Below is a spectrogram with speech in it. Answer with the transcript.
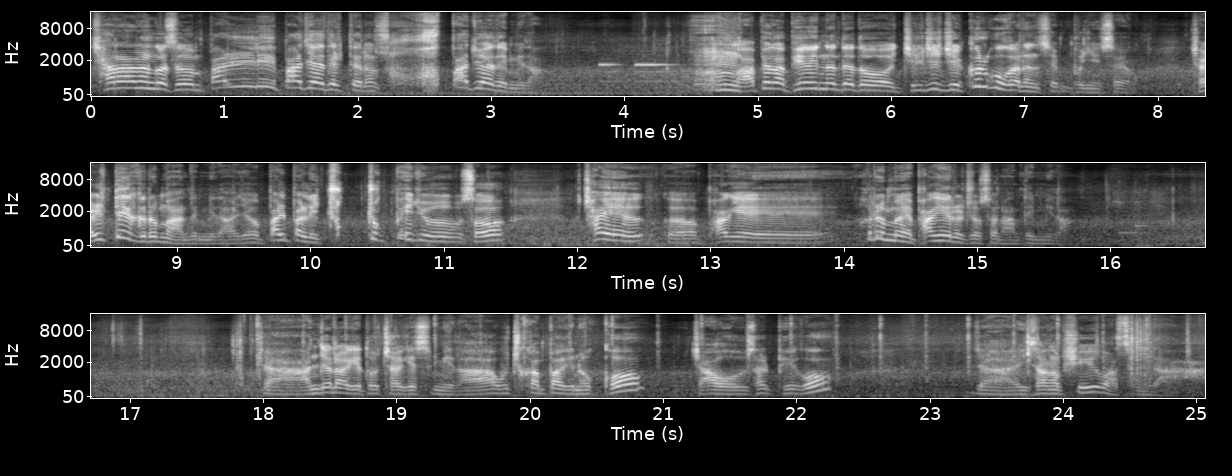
차라는 것은 빨리 빠져야 될 때는 쏙 빠져야 됩니다. 음, 앞에가 비어 있는데도 질질질 끌고 가는 분이 있어요. 절대 그러면 안 됩니다. 저 빨리빨리 축축 빼줘서 차의 그 방해 흐름에 방해를 줘서는 안 됩니다. 자 안전하게 도착했습니다. 우측 깜빡이 넣고 좌우 살피고 자 이상 없이 왔습니다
